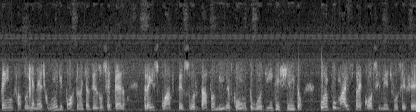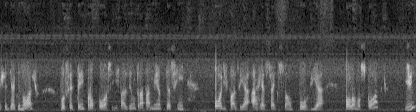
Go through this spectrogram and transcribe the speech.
têm um fator genético muito importante. Às vezes você pega três, quatro pessoas da família com um tumor de intestino. Então, quanto mais precocemente você fecha diagnóstico, você tem proposta de fazer um tratamento que, assim, pode fazer a, a ressecção por via colonoscópica, e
